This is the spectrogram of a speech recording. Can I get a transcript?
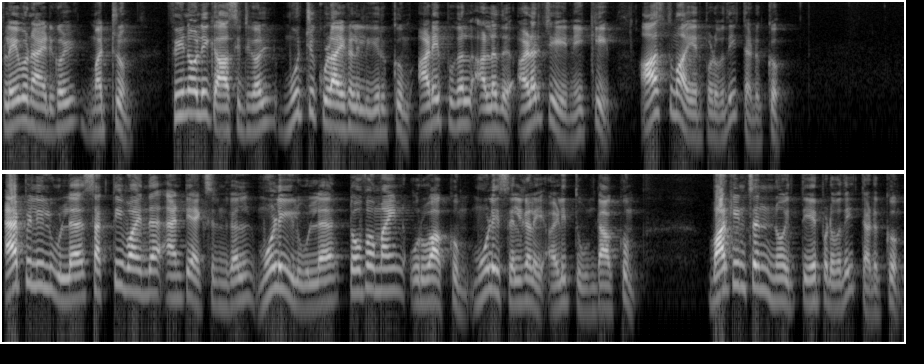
பிளேவனாய்டுகள் மற்றும் ஃபீனோலிக் ஆசிட்கள் மூச்சு குழாய்களில் இருக்கும் அடைப்புகள் அல்லது அலர்ச்சியை நீக்கி ஆஸ்துமா ஏற்படுவதை தடுக்கும். ஆப்பிளில் உள்ள சக்தி வாய்ந்த ஆன்டி ஆக்சிடென்ட்கள் மூளையில் உள்ள டோஃபமைன் உருவாக்கும் மூளை செல்களை அழித்து உண்டாக்கும். பார்க்கின்சன் நோய் ஏற்படுவதை தடுக்கும்.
